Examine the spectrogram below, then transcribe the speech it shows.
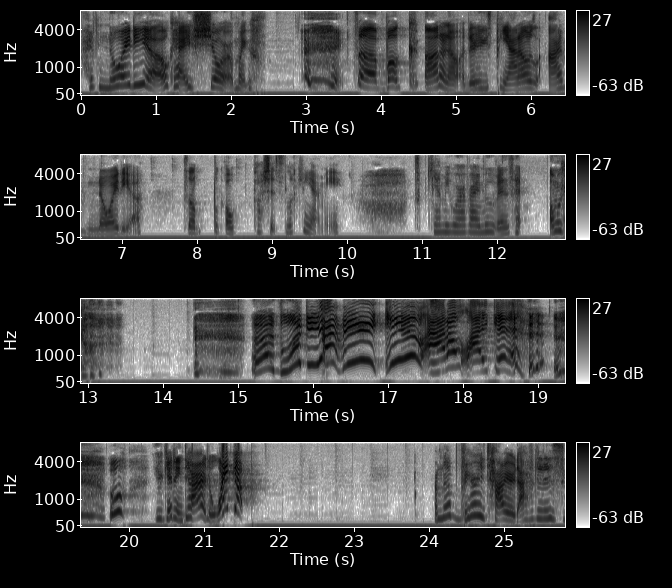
I have no idea. Okay, sure. Oh my god. it's a book. I don't know. Are there these pianos? I have no idea. It's a book. Oh gosh, it's looking at me. It's looking at me wherever I move. And it's oh my god. That's looking at me! Ew, I don't like it. Ooh, you're getting tired. Wake up! I'm not very tired after this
